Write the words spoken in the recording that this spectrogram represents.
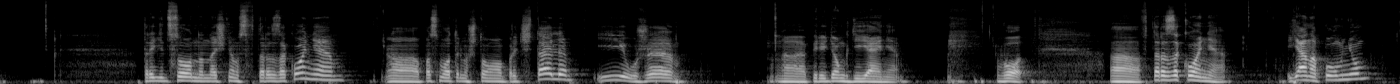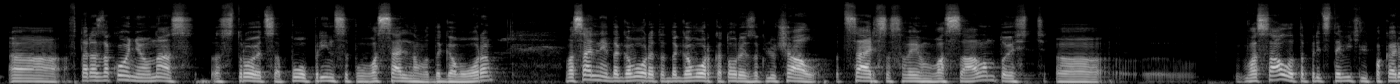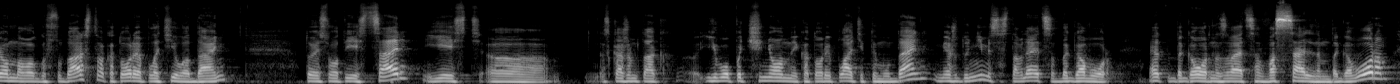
традиционно начнем с второзакония. А, посмотрим, что мы прочитали, и уже а, перейдем к деяниям. Вот. А, второзаконие. Я напомню, второзаконие у нас строится по принципу вассального договора. Вассальный договор это договор, который заключал царь со своим вассалом, то есть вассал это представитель покоренного государства, которое платило дань. То есть вот есть царь, есть скажем так, его подчиненный, который платит ему дань, между ними составляется договор. Этот договор называется вассальным договором,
